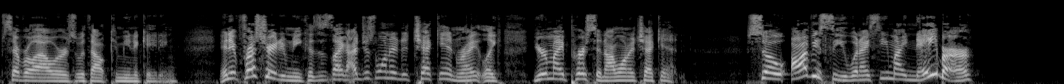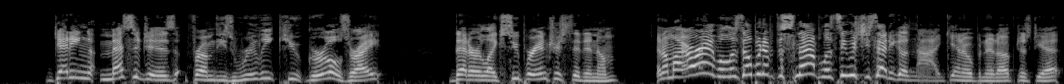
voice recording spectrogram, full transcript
several hours without communicating. And it frustrated me because it's like I just wanted to check in, right? Like you're my person, I want to check in. So obviously when I see my neighbor getting messages from these really cute girls, right? That are like super interested in him and I'm like, all right, well, let's open up the snap. Let's see what she said. He goes, nah, I can't open it up just yet.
